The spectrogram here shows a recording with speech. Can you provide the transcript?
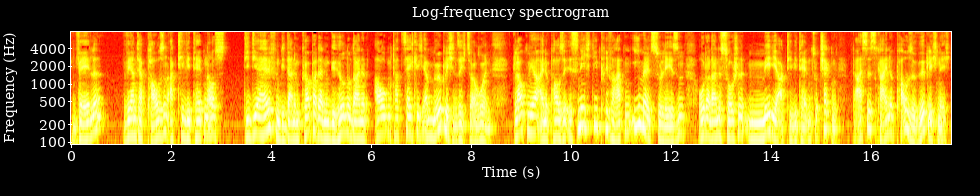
Wähle während der Pausen Aktivitäten aus, die dir helfen, die deinem Körper, deinem Gehirn und deinen Augen tatsächlich ermöglichen, sich zu erholen. Glaub mir, eine Pause ist nicht, die privaten E-Mails zu lesen oder deine Social-Media-Aktivitäten zu checken. Das ist keine Pause, wirklich nicht.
